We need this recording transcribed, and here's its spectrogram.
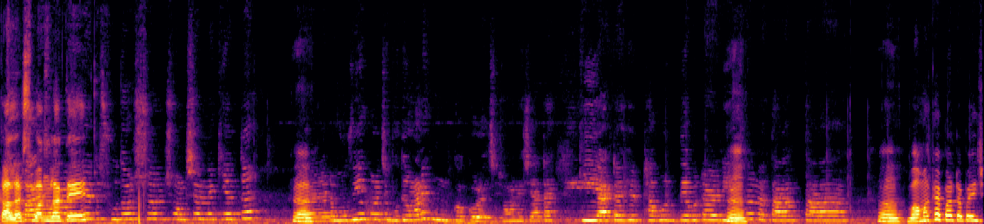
কালার্স বাংলাতে সুদর্শন সংসার নাকি একটা? হ্যাঁ। একটা মুভিও করেছে ভূতে অনেক করেছে। মানে কি একটা ঠাকুর দেবতার হ্যাঁ। তারা তারা হ্যাঁ মামা খাপাটা পেয়েছ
